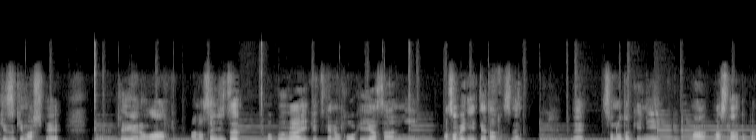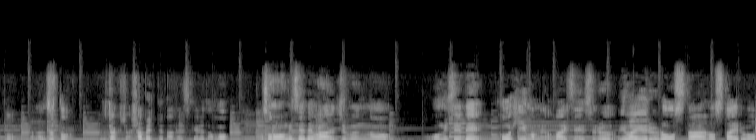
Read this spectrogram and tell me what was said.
気づきまして、えーっていうのは、あの先日僕が行きつけのコーヒー屋さんに遊びに行ってたんですね。で、その時に、まあ、マスターとかとあのずっとぐちゃぐちゃ喋ってたんですけれども、そのお店では自分のお店でコーヒー豆を焙煎する、いわゆるロースターのスタイルを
